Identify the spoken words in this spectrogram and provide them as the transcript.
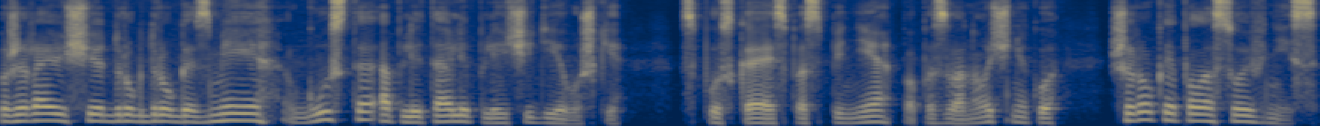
пожирающие друг друга змеи, густо оплетали плечи девушки, спускаясь по спине, по позвоночнику, широкой полосой вниз.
